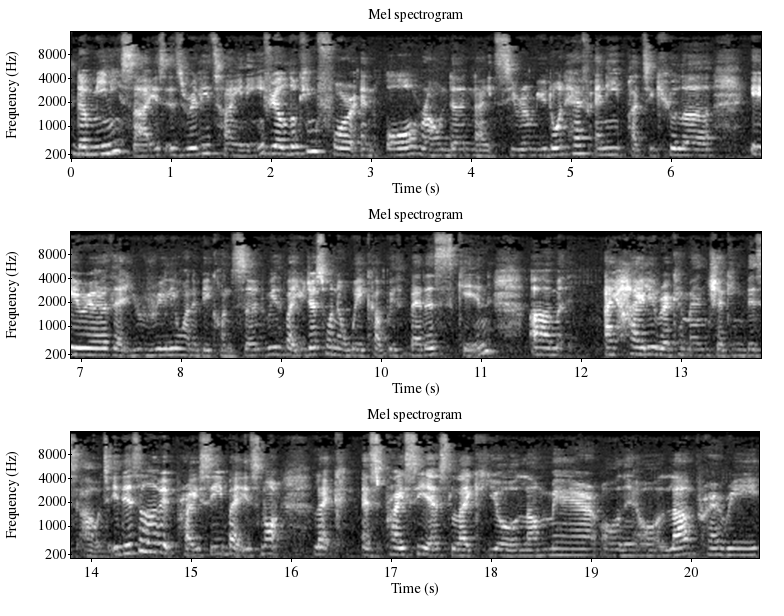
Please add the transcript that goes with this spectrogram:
the mini size is really tiny. If you're looking for an all-rounder night serum you don't have any particular area that you really want to be concerned with but you just want to wake up with better skin. Um, I highly recommend checking this out. It is a little bit pricey, but it's not like as pricey as like your La Mer or your La Prairie,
